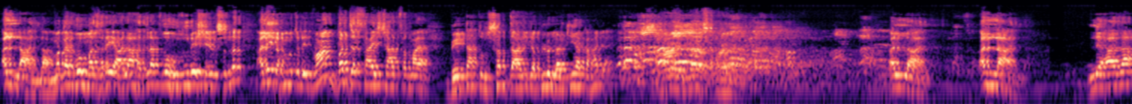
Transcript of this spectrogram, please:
اللہ اللہ۔ مگر وہ مظہر اعلیٰ حضرت وہ حضور شیر سنت علی رحمت الرضوان برجستہ ارشاد فرمایا بیٹا تم سب داڑھی رکھ لو لڑکیاں کہاں جائیں؟ سبحان اللہ سبحان اللہ اللہ اللہ۔ اللہ اللہ۔ لہذا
